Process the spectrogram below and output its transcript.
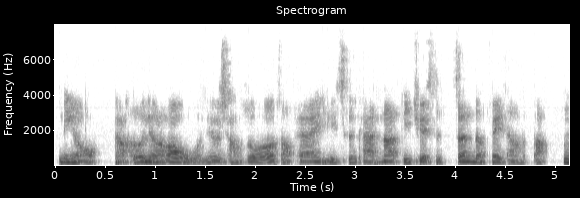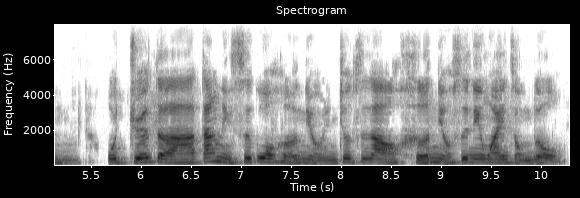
牛，那和牛的话，我就想说找漂亮一起吃看，那的确是真的非常的棒。嗯，我觉得啊，当你吃过和牛，你就知道和牛是另外一种肉，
